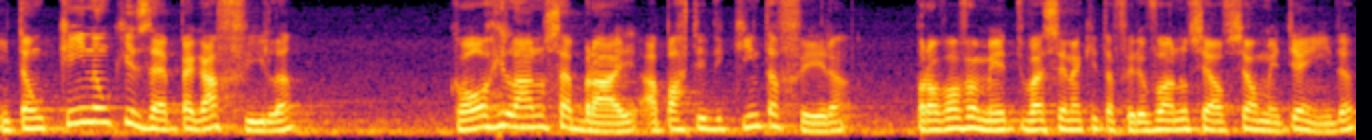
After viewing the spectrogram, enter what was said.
Então, quem não quiser pegar fila, corre lá no Sebrae a partir de quinta-feira. Provavelmente vai ser na quinta-feira, eu vou anunciar oficialmente ainda.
